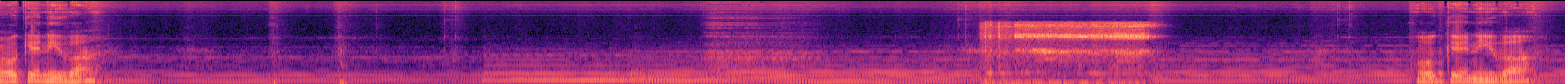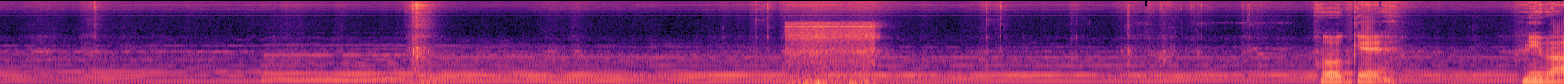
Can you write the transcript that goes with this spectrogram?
okay Neeva okay Neeva okay okay. Neeva.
